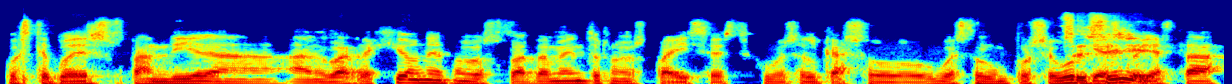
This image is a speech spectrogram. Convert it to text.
pues te puedes expandir a, a nuevas regiones, nuevos departamentos, nuevos países, como es el caso vuestro por seguro, sí, que sí. esto ya está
